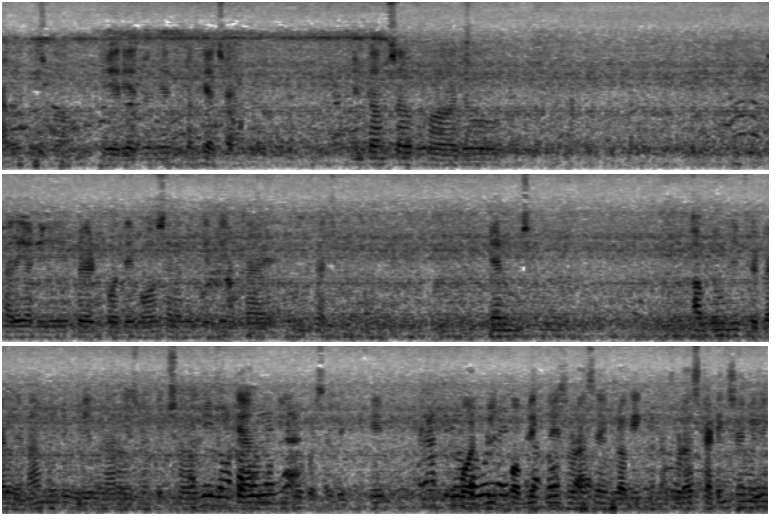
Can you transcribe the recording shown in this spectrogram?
एरिया जो है काफ़ी अच्छा है। इन टर्म्स ऑफ़ जो हरियाली, पेड़ पौधे, बहुत सारा जो खेती होता है, उनका अच्छा यार मुझे आप लोग मुझे फीडबैक देना मैं जो वीडियो बना रहा हूँ तो और क्या हम इम्प्रूव कर सकते हैं पब्लिक में थोड़ा सा ब्लॉगिंग करना थोड़ा स्टार्टिंग से मुझे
